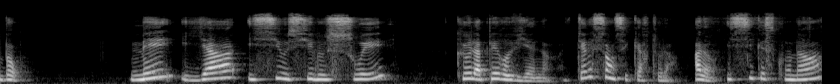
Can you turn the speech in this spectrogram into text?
Bon. Mais il y a ici aussi le souhait que la paix revienne. Intéressant ces cartes-là. Alors, ici, qu'est-ce qu'on a?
